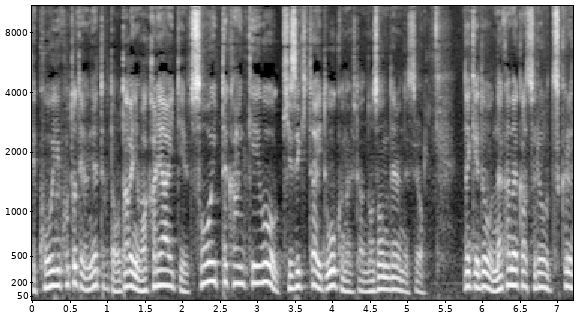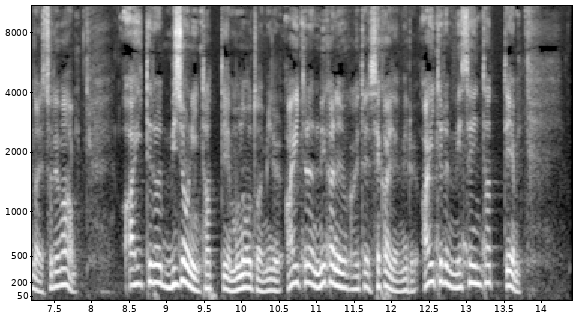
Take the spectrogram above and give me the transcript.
でこういうことだよねってことはお互いに分かり合えている。そういった関係を築きたいと多くの人は望んでるんですよ。だけどなかなかそれを作れない。それは相手のビジョンに立って物事を見る相手の眼鏡をかけて世界を見る相手の目線に立って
